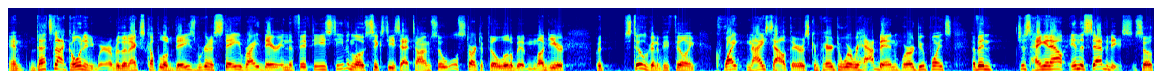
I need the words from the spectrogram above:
And that's not going anywhere. Over the next couple of days, we're going to stay right there in the 50s to even low 60s at times. So we'll start to feel a little bit muggier, but still going to be feeling quite nice out there as compared to where we have been, where our dew points have been just hanging out in the 70s. So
